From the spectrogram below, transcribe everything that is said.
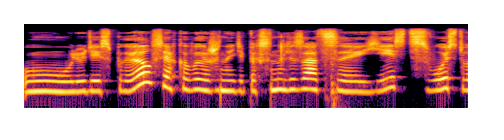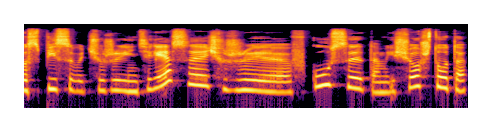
у людей с ПРЛ, с ярко выраженной деперсонализацией, есть свойство списывать чужие интересы, чужие вкусы, там еще что-то.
